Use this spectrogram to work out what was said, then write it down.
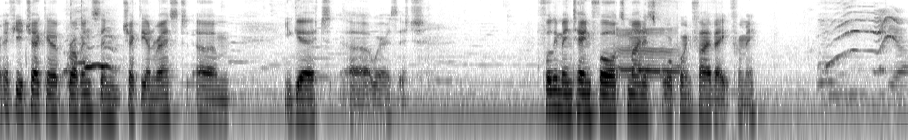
If you check a province and check the unrest, um, you get uh, where is it? Fully maintained forts Uh, four point five eight for me. Yeah.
